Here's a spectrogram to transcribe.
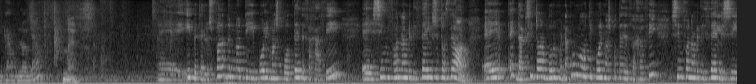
δικά μου λόγια. Ναι. Ε, είπε τέλος πάντων ότι η πόλη μας ποτέ δεν θα χαθεί ε, σύμφωνα με τη θέληση των Θεών. Ε, εντάξει, τώρα μπορούμε να πούμε ότι η πόλη μας ποτέ δεν θα χαθεί σύμφωνα με τη θέληση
